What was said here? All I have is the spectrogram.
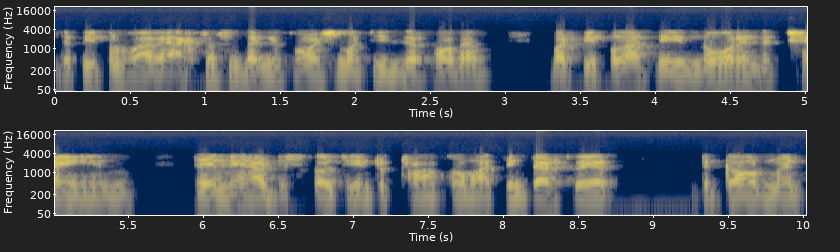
the people who have access to that information much easier for them, but people at the lower in the chain, they may have difficulty into transform. I think that's where the government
